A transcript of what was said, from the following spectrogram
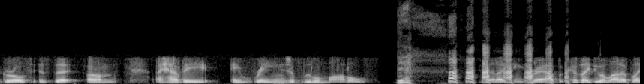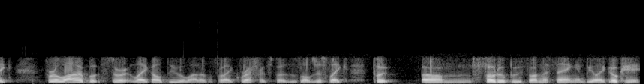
girls is that um, I have a a range of little models that I can grab because I do a lot of like for a lot of bookstore like I'll do a lot of like reference poses. I'll just like put um, photo booth on the thing and be like, okay,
